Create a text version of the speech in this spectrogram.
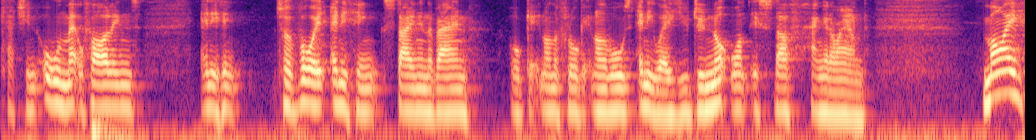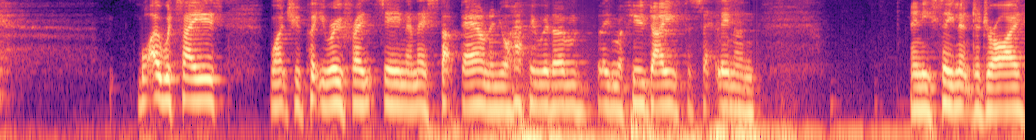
catching all metal filings, anything to avoid anything staying in the van or getting on the floor, getting on the walls, anywhere. You do not want this stuff hanging around. My, what I would say is, once you put your roof vents in and they're stuck down and you're happy with them, leave them a few days to settle in and any sealant to dry,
